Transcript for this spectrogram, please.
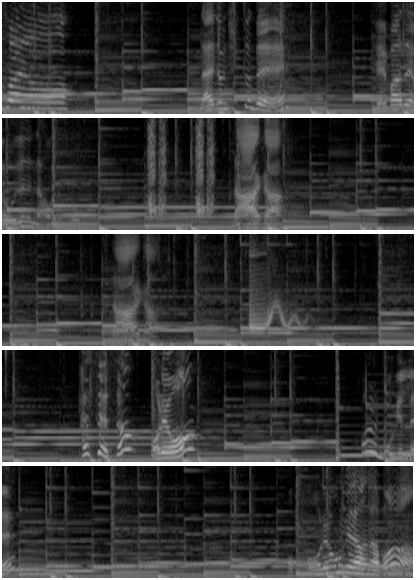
어 이핀이 어서 와요 날 좀 춥던데 대바대 로젠이 나오네 또 나가 나가 패스했어? 어려워? 헐 뭐길래? 어, 어려운 게 나왔나봐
